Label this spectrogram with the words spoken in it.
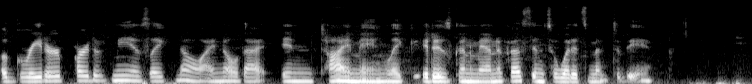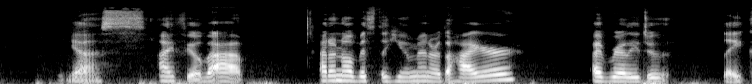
a greater part of me is like no i know that in timing like it is going to manifest into what it's meant to be Yes, I feel that. I don't know if it's the human or the higher. I really do, like,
